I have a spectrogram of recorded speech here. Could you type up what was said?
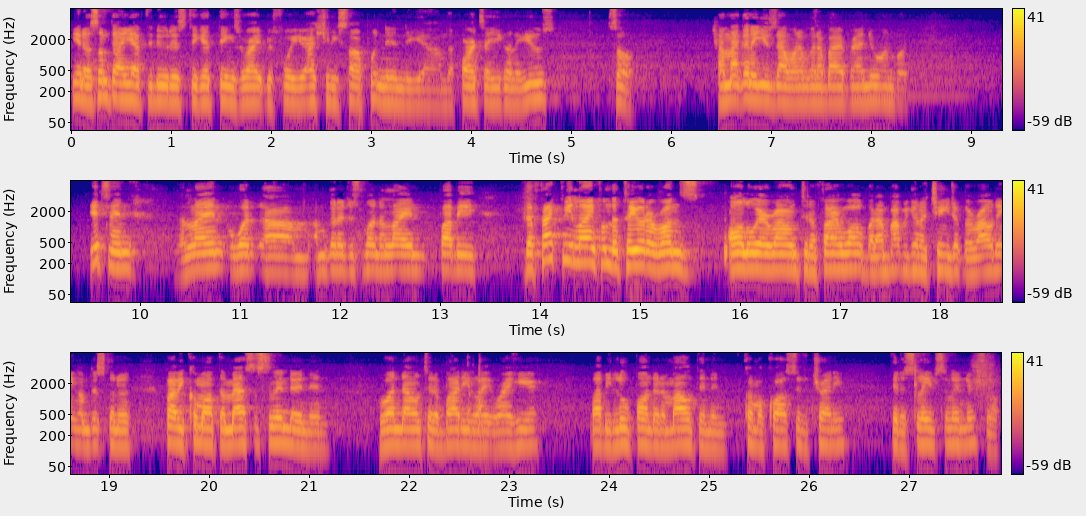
you know, sometimes you have to do this to get things right before you actually start putting in the um, the parts that you're gonna use. So I'm not gonna use that one. I'm gonna buy a brand new one, but it's in the line. What um, I'm gonna just run the line. Probably the factory line from the Toyota runs all the way around to the firewall, but I'm probably gonna change up the routing. I'm just gonna probably come off the master cylinder and then run down to the body light right here. Probably loop under the mountain and come across to the tranny to the slave cylinder. So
